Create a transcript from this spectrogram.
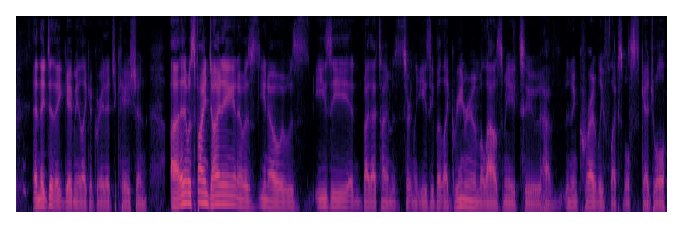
and they did. They gave me like a great education, uh, and it was fine dining, and it was you know it was easy, and by that time it's certainly easy. But like Green Room allows me to have an incredibly flexible schedule,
